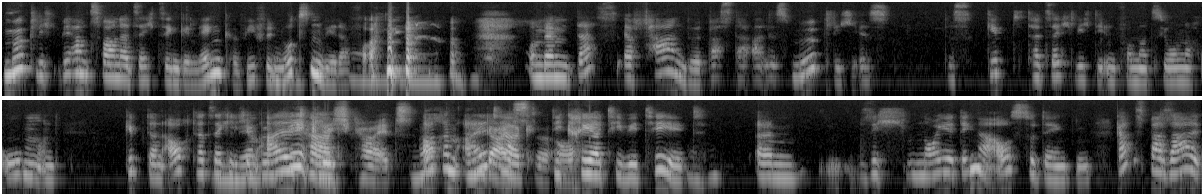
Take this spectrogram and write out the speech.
möglich. Wir haben 216 Gelenke. Wie viel Mhm. nutzen wir davon? Mhm. Und wenn das erfahren wird, was da alles möglich ist, das gibt tatsächlich die Information nach oben und gibt dann auch tatsächlich Mehr im Alltag, ne? auch im Alltag Geiste die auch. Kreativität, Mhm. ähm, sich neue Dinge auszudenken. Ganz basal,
